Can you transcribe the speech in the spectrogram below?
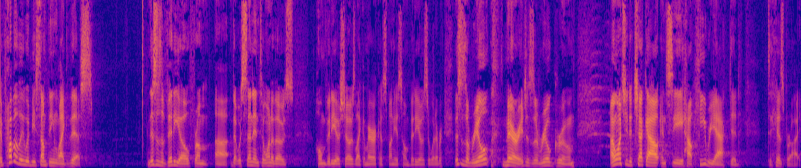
it probably would be something like this. This is a video from, uh, that was sent into one of those home video shows like America's Funniest Home Videos or whatever. This is a real marriage, this is a real groom. I want you to check out and see how he reacted to his bride.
